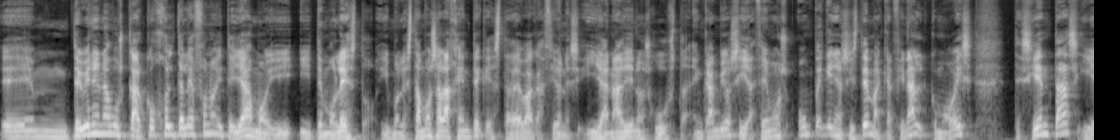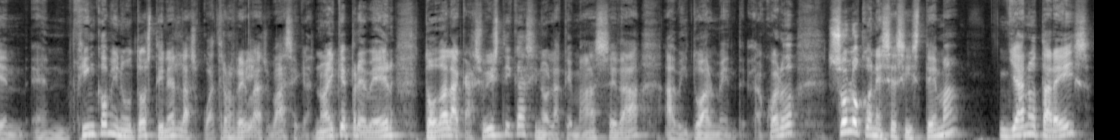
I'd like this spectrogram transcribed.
em, te vienen a buscar, cojo el teléfono y te llamo y, te molesto. Y molestamos a la gente que está de vacaciones y a nadie nos gusta. En cambio, si hacemos un pequeño sistema que al final, como veis, te sientas y en, en cinco minutos tienes las cuatro reglas básicas. No hay que prever toda la casuística, sino la que más se da habitualmente. ¿De acuerdo? Solo con ese sistema ya notaréis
